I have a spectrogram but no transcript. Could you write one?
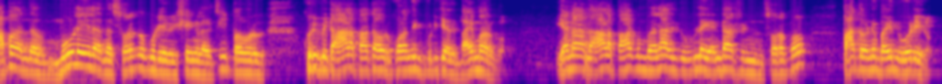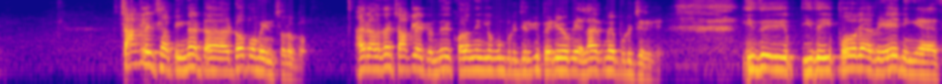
அப்போ அந்த மூளையில் அந்த சுரக்கக்கூடிய விஷயங்களை வச்சு இப்போ ஒரு குறிப்பிட்ட ஆளை பார்த்தா ஒரு குழந்தைக்கு பிடிக்காது பயமாக இருக்கும். ஏன்னா அந்த ஆளை பார்க்கும்போதெல்லாம் அதுக்கு உள்ள என்டார்ஃபின் சுரக்கும். பார்த்த உடனே பயந்து ஓடிடும் சாக்லேட் சாப்பிட்டீங்கன்னா டோ- டோப்பமைன் சுரக்கும். அதனால தான் சாக்லேட் வந்து குழந்தைங்களுக்கும் பிடிச்சிருக்கு பெரியவங்க எல்லாருக்குமே பிடிச்சிருக்கு. இது இதை போலவே நீங்கள்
